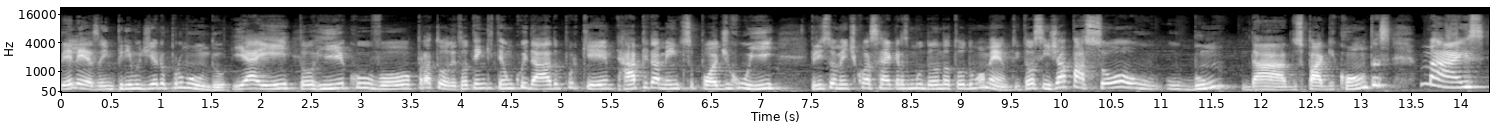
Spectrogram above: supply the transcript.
beleza, imprimo dinheiro pro mundo. E aí, tô rico, vou pra todo. Então tem que ter um cuidado porque rapidamente isso pode ruir principalmente com as regras mudando a todo momento. Então, assim, já passou o, o boom da, dos pague contas, mas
